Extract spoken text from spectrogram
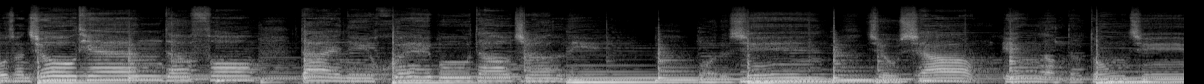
就算秋天的风带你回不到这里，我的心就像冰冷的冬季。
